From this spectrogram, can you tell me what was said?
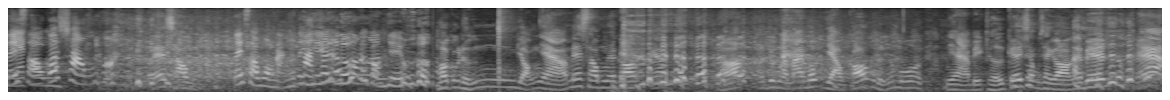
Té xong. có sông thôi. Té xong. Té xong còn nặng hơn té cái giếng lúc nước nó còn nhiều hơn. Thôi con đừng dọn nhà ở mé sông nha con nha. Đó nói chung là mai mốt giàu có con đừng có mua nhà biệt thự kế sông sài gòn nha bin nha.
